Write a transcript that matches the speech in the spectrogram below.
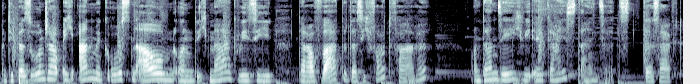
Und die Person schaut mich an mit großen Augen und ich merke, wie sie darauf wartet, dass ich fortfahre. Und dann sehe ich, wie ihr Geist einsetzt. Der sagt,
